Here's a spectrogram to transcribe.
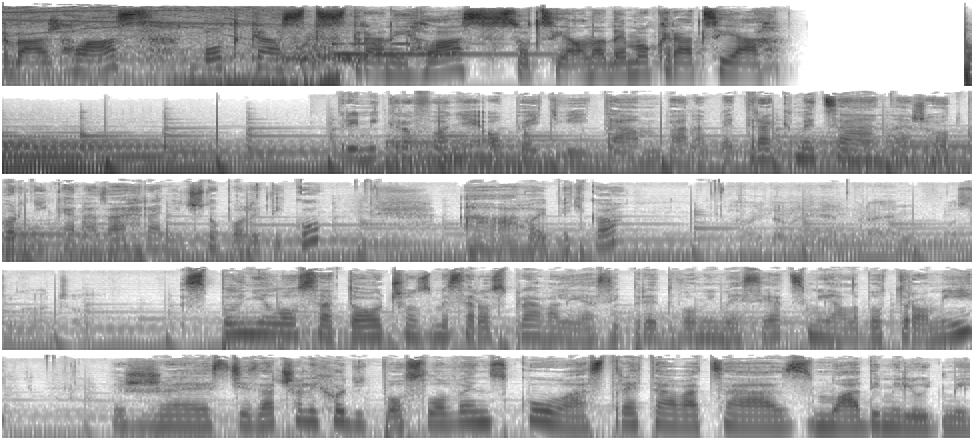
Váš hlas, podcast strany Hlas, sociálna demokracia. Pri mikrofóne opäť vítam pána Petra Kmeca, nášho odborníka na zahraničnú politiku. Ahoj Peťko. Ahoj, dobrý deň, prajem poslucháčom. Splnilo sa to, o čom sme sa rozprávali asi pred dvomi mesiacmi alebo tromi, že ste začali chodiť po Slovensku a stretávať sa s mladými ľuďmi.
